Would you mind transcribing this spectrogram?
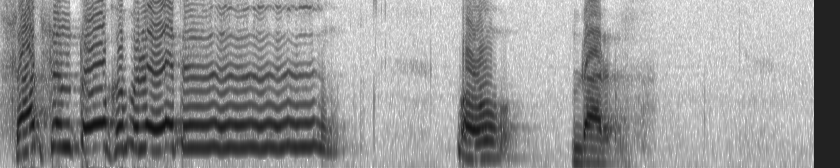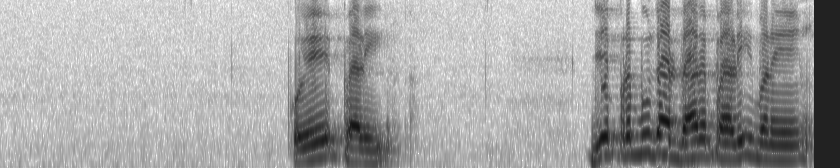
ਸਤ ਸੰਤੋਖ ਭੁਲੇਤ ਭਉ ਡਰ। ਪੋਏ ਪੈਲੀ। ਜੇ ਪ੍ਰਭੂ ਦਾ ਡਰ ਪੈਲੀ ਬਣੇ,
